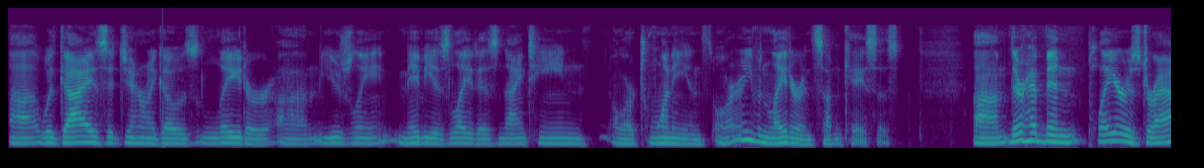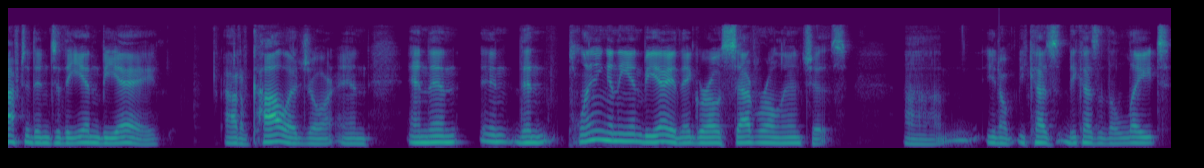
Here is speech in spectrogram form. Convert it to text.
Uh, with guys, it generally goes later, um, usually maybe as late as 19 or 20, and, or even later in some cases. Um, there have been players drafted into the NBA out of college or and and then in then playing in the NBA they grow several inches um, you know because because of the late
